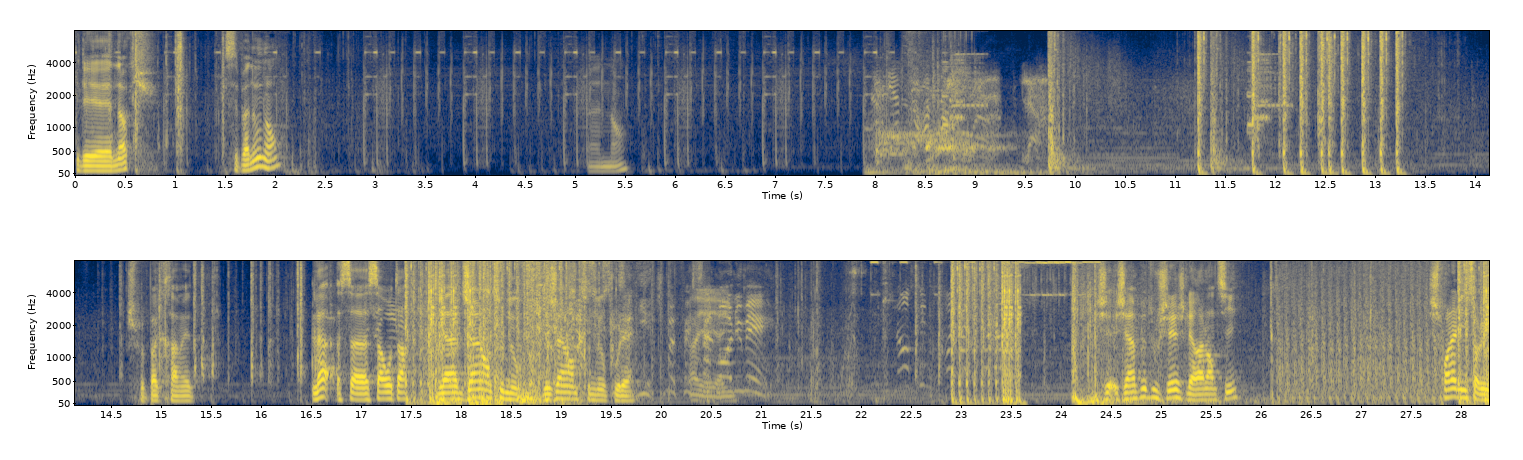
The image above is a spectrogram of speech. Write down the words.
Il est knock. C'est pas nous, non Euh, non. Je peux pas cramer. Là, ça, ça retarde. Il y a déjà un en dessous de nous. Déjà un en dessous de nous, poulet. Aïe aïe aïe. J'ai un peu touché, je l'ai ralenti. Prends la ligne sur lui.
